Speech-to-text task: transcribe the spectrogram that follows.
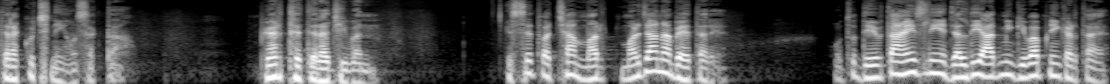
तेरा कुछ नहीं हो सकता। व्यर्थ है तेरा जीवन। इससे तो अच्छा मर मर जाना बेहतर है। वो तो देवता है इसलिए जल्दी आदमी गिव अप नहीं करता है।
